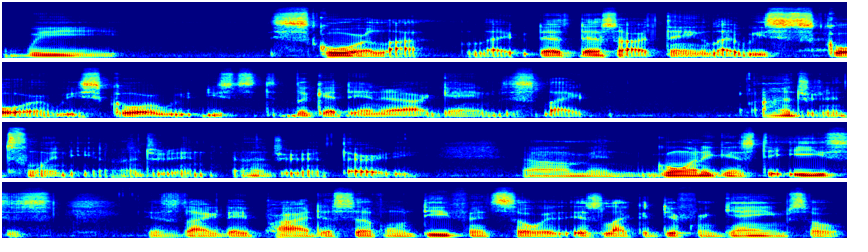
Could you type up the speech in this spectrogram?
we score a lot. Like that's that's our thing. Like we score, we score. We used to look at the end of our games, it's like 120, 100, 130. Um, and going against the East is it's like they pride themselves on defense, so it's like a different game. So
